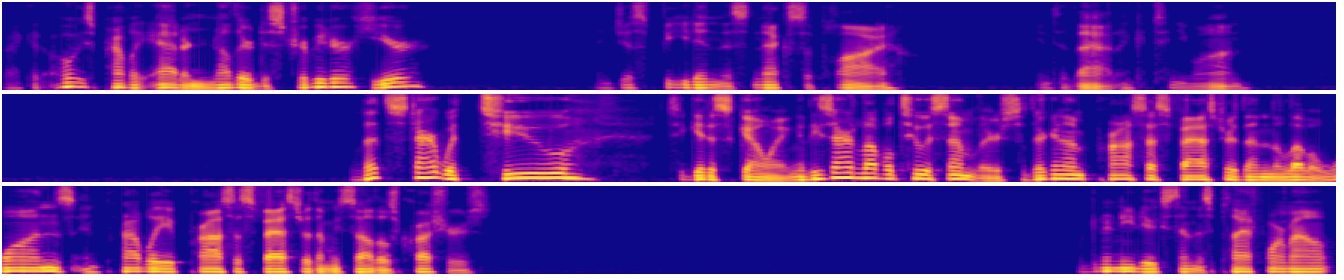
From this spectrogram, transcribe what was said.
But I could always probably add another distributor here and just feed in this next supply into that and continue on. Let's start with two to get us going. These are level two assemblers, so they're going to process faster than the level ones and probably process faster than we saw those crushers. We're going to need to extend this platform out.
